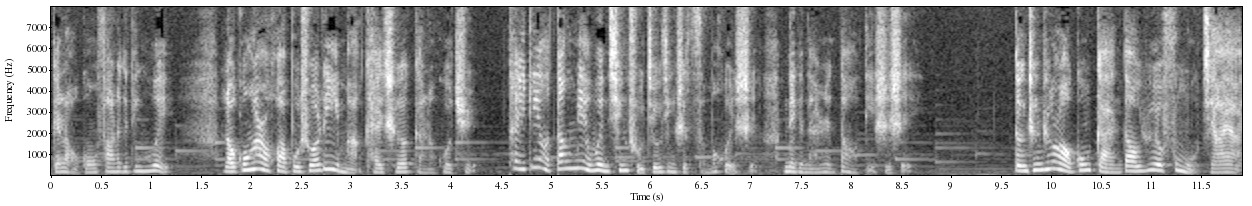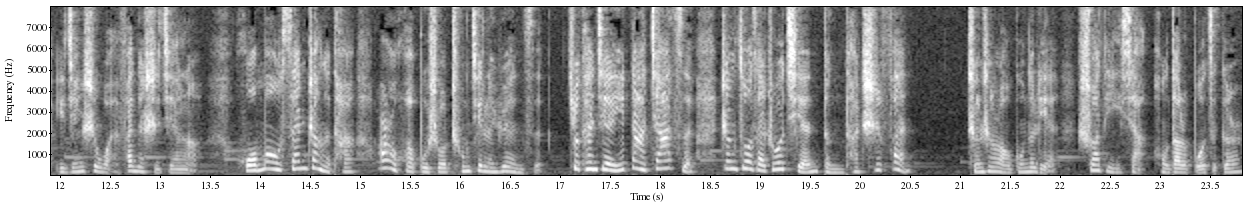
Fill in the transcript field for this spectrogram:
给老公发了个定位，老公二话不说，立马开车赶了过去。他一定要当面问清楚究竟是怎么回事，那个男人到底是谁？等程程老公赶到岳父母家呀，已经是晚饭的时间了。火冒三丈的他二话不说冲进了院子，却看见一大家子正坐在桌前等他吃饭。程程老公的脸唰的一下红到了脖子根儿。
